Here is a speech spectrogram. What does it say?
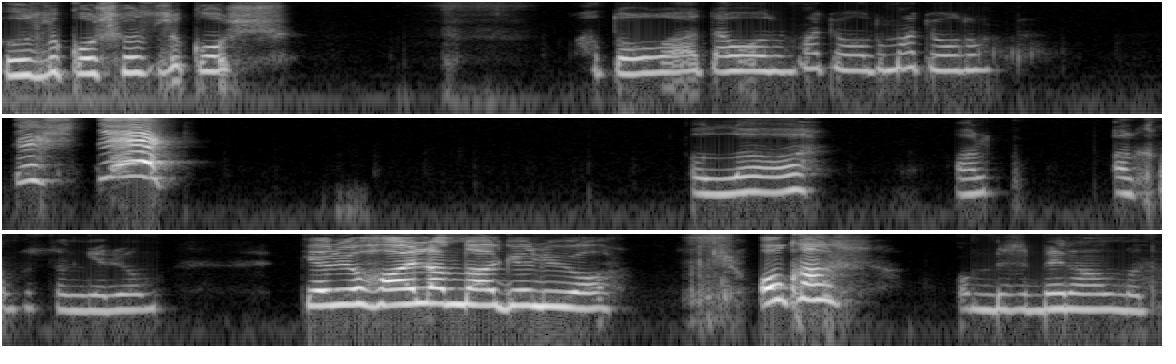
Hızlı koş hızlı koş. Hadi oğlum hadi oğlum hadi oğlum hadi oğlum. Düştük. Allah. Ar arkamızdan geliyor. Geliyor halen daha geliyor. O kas. Bizi beni almadı.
